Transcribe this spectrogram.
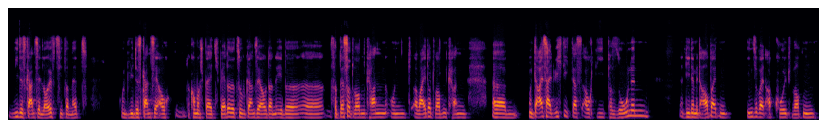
wie das Ganze läuft, sieht er nicht. Und wie das Ganze auch, da kommen wir später, später dazu, Ganze auch dann eben äh, verbessert werden kann und erweitert werden kann. Ähm, und da ist halt wichtig, dass auch die Personen, die damit arbeiten, insoweit abgeholt werden,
